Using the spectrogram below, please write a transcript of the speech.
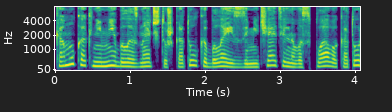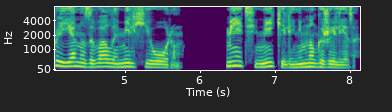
Кому как не мне было знать, что шкатулка была из замечательного сплава, который я называла мельхиором. Медь, никель и немного железа.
